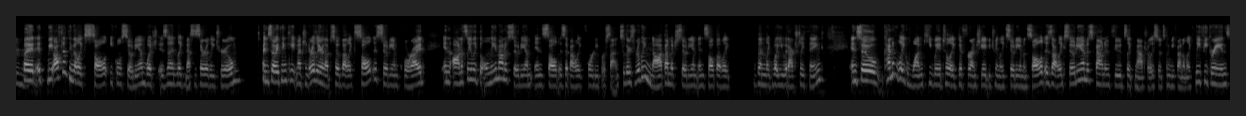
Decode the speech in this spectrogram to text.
Mm-hmm. But it, we often think that like salt equals sodium, which isn't like necessarily true. And so I think Kate mentioned earlier in the episode that like salt is sodium chloride. And honestly, like the only amount of sodium in salt is about like 40%. So there's really not that much sodium in salt that like than like what you would actually think. And so kind of like one key way to like differentiate between like sodium and salt is that like sodium is found in foods like naturally. So it's going to be found in like leafy greens.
